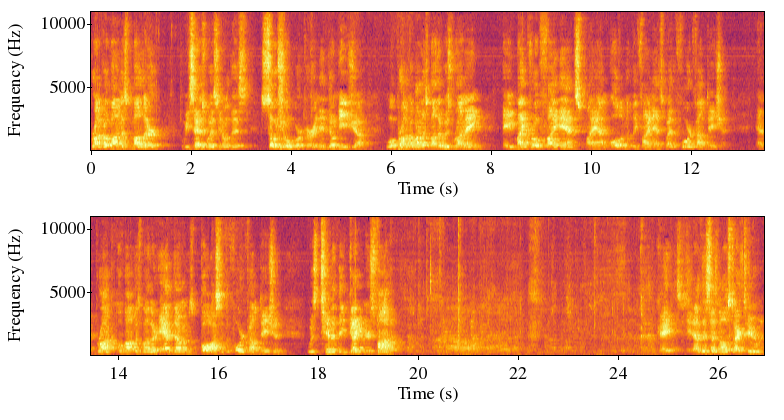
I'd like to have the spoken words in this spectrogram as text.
Barack Obama's mother, we says was, you know, this social worker in Indonesia, well, Barack Obama's mother was running a microfinance plan, ultimately financed by the Ford Foundation. And Barack Obama's mother, Ann Dunham's boss at the Ford Foundation, was Timothy Geithner's father. Okay, now this doesn't all start to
